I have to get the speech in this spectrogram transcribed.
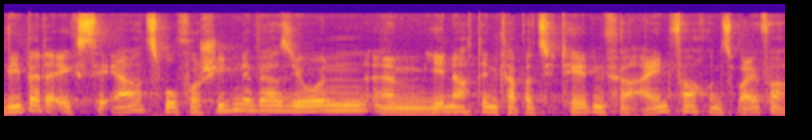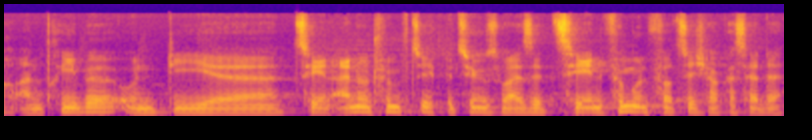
wie bei der XTR zwei verschiedene Versionen, ähm, je nach den Kapazitäten für Einfach- und Zweifachantriebe und die äh, 1051 bzw. 1045er Kassette.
